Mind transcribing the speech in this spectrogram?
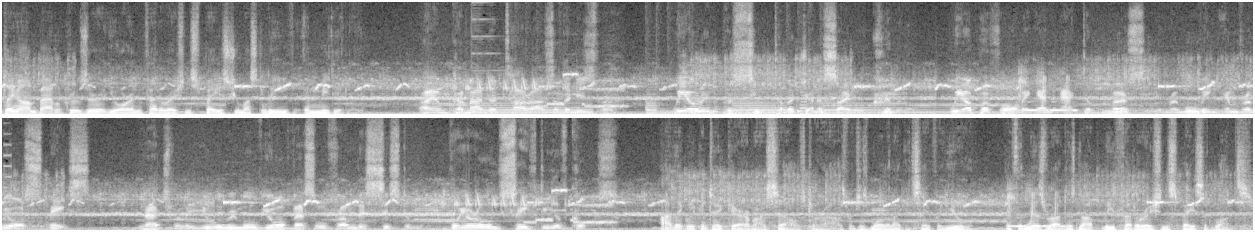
Klingon battle cruiser, you are in Federation space. You must leave immediately. I am Commander Taraz of the Nizra. We are in pursuit of a genocidal criminal. We are performing an act of mercy in removing him from your space. Naturally, you will remove your vessel from this system, for your own safety, of course. I think we can take care of ourselves, Taraz, which is more than I can say for you, if the Nizra does not leave Federation space at once.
